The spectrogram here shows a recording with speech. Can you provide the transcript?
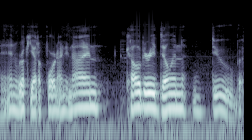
And rookie out of 499, Calgary, Dillon Dubé.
